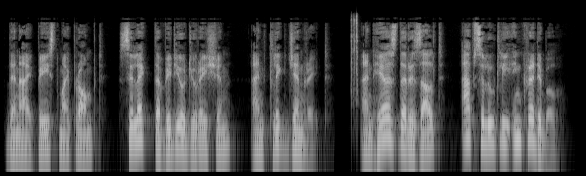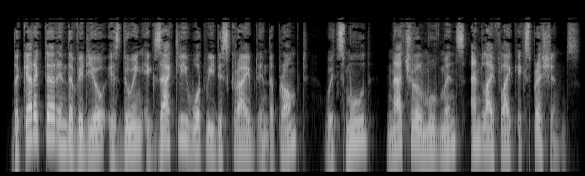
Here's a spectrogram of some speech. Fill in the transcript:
then I paste my prompt, select the video duration, and click generate. And here's the result, absolutely incredible. The character in the video is doing exactly what we described in the prompt, with smooth, natural movements and lifelike expressions.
